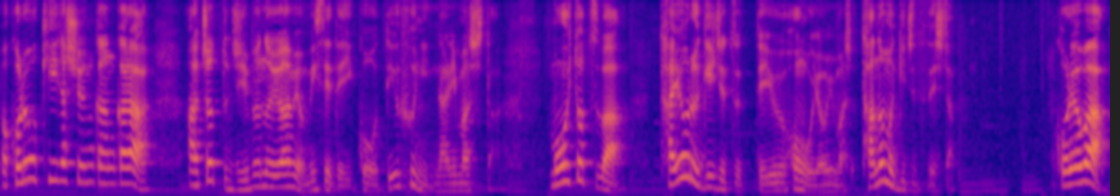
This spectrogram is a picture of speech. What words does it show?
まあ、これを聞いた瞬間からあちょっと自分の弱みを見せていこうっていう風になりました。もう一つは頼る技術っていう本を読みました。頼む技術でした。これは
